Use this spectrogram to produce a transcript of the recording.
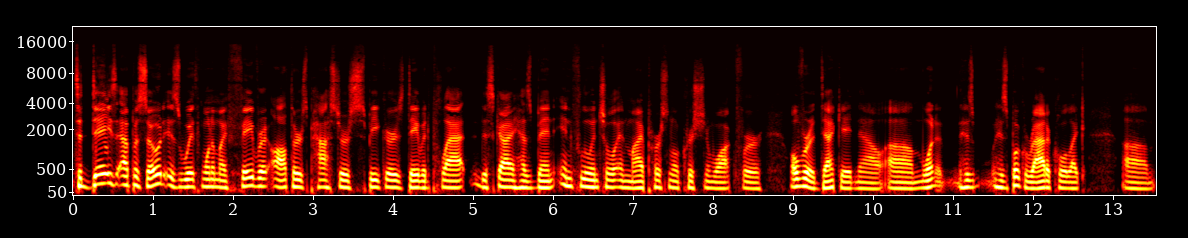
Today's episode is with one of my favorite authors, pastors, speakers, David Platt. This guy has been influential in my personal Christian walk for over a decade now. Um, one his his book Radical, like um,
